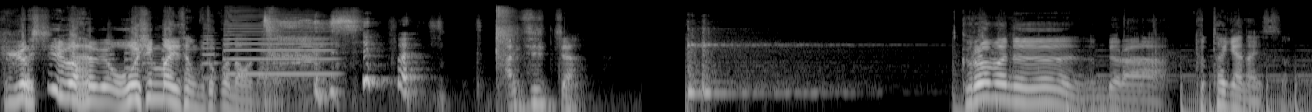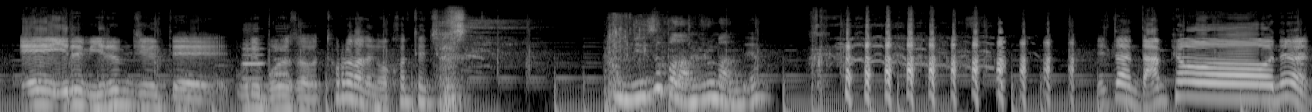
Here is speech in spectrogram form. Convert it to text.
그거 씨발. 50만 이상 무조건 나온다. 씨발 아 진짜. 그러면은 은별아 부탁이 하나 있어. 애 이름 이름 지을 때 우리 모여서 토론하는 거 컨텐츠 오빠 안 부르면 안 돼요? 일단 남편은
